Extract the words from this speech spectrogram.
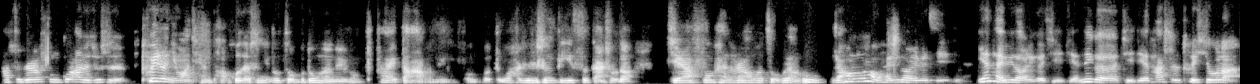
它这边风刮的就是推着你往前跑，或者是你都走不动的那种。太大了那个风，我我还人生第一次感受到，竟然风还能让我走不了路。然后路上我还遇到一个姐姐，烟台遇到了一个姐姐，那个姐姐她是退休了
